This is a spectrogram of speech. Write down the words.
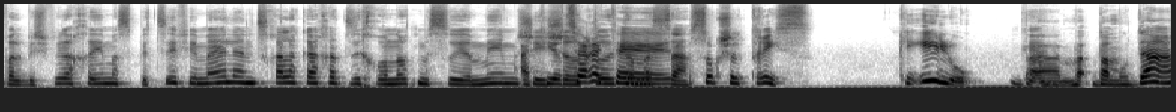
אבל בשביל החיים הספציפיים האלה אני צריכה לקחת זיכרונות מסוימים שישרתו את המסע. את יוצרת סוג של תריס. כאילו, כן. במודע,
